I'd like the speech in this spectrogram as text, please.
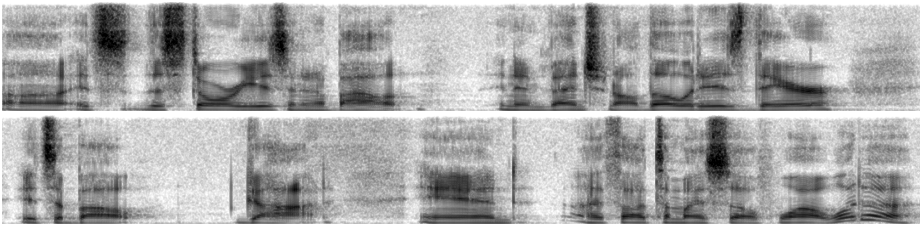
Uh, it's the story isn't about an invention, although it is there. It's about God, and I thought to myself, "Wow, what a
